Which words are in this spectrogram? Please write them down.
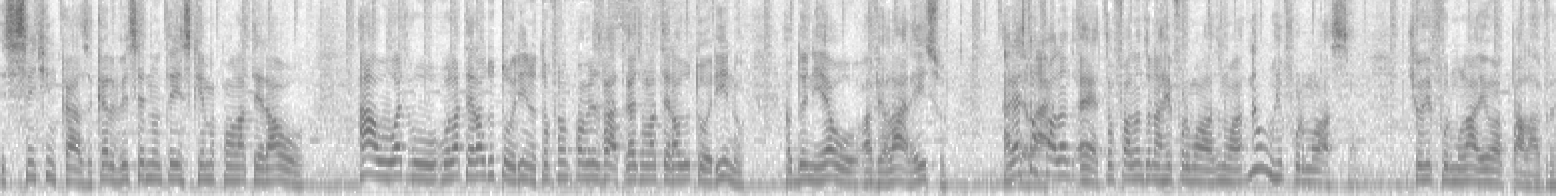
e se sente em casa. Quero ver se ele não tem esquema com o lateral. Ah, o, o, o lateral do Torino. Tô falando que o Palmeiras vai atrás do lateral do Torino. É o Daniel Avelar, é isso? Aliás, estão falando, é, estão falando na reformulação, numa- não reformulação. Deixa eu reformular eu a palavra.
